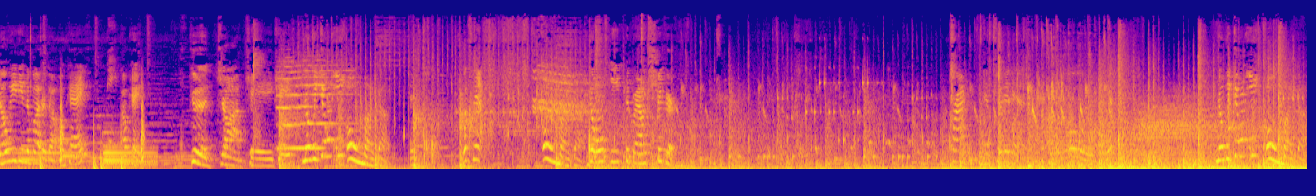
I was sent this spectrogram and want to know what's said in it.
No eating the butter though, okay? Okay. Good job, Kate. No, we don't eat. Oh my God. What's that? Oh my God. Don't eat the brown sugar. Crack and put it in. Oh, no, we don't eat. Oh my God.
